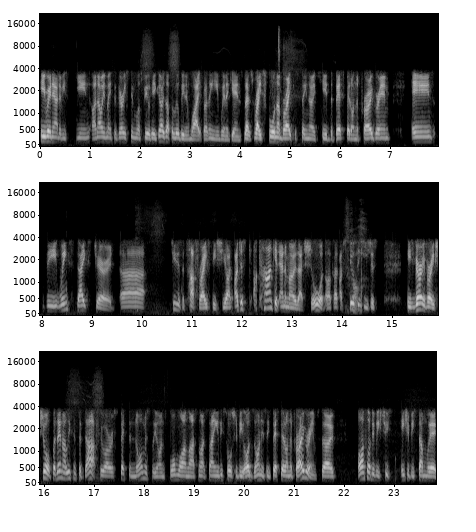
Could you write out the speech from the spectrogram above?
he ran out of his skin. I know he makes a very similar field. He goes up a little bit in weight, but I think he can win again. So that's race four, number eight, Casino Kid, the best bet on the program. And the Winx Stakes, Jared. Uh, geez, it's a tough race this year. I, I just I can't get Anamoe that short. I, I still think oh. he's just he's very very short. But then I listened to Duff, who I respect enormously, on Form Line last night, saying this horse should be odds on. Is his best bet on the program. So. I thought he'd be, he should be somewhere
